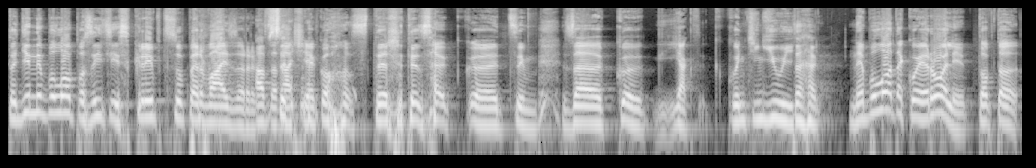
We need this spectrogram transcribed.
Тоді не було позиції скрипт супервайзер, задача якого стежити за е, цим за як. Так. Не було такої ролі. Тобто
